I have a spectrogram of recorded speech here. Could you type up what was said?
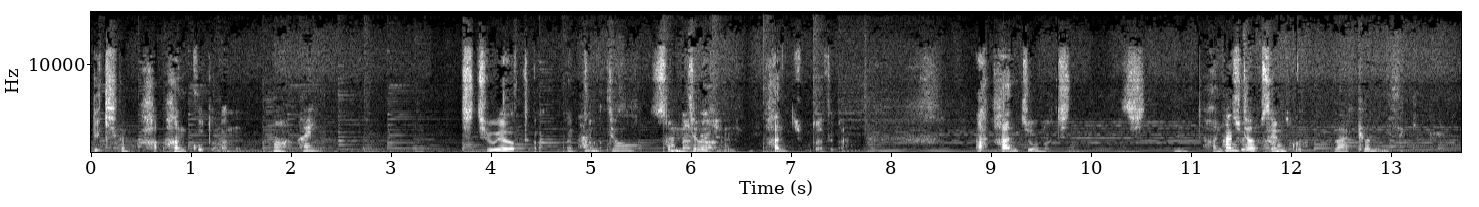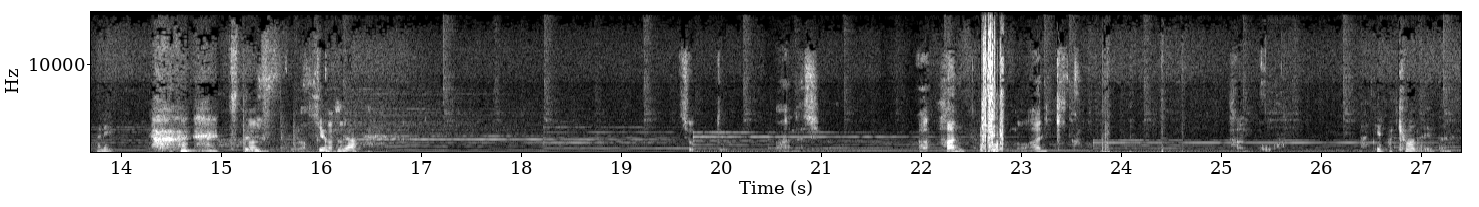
歴史家のは藩校とかのあ、はい。父親だったかな？班長？そんなのが班長だったかな？あ藩長のちち班長？と班先祖子は兄弟でしたっけ？あれ？ちょっと藩記憶が。ちょっと話が。あ、ハンコの兄貴か。ハンコは。あやっぱ兄弟だったんです。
